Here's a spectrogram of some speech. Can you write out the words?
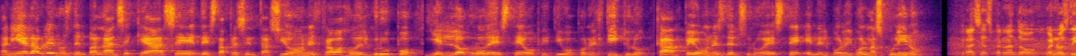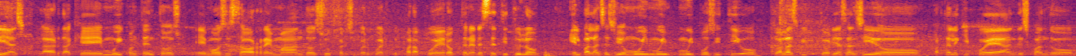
Daniel, háblenos del balance que hace de esta presentación, el trabajo del grupo y el logro de este objetivo con el título, campeones del suroeste en el voleibol masculino. Gracias Fernando, buenos días. La verdad que muy contentos, hemos estado remando súper súper fuerte para poder obtener este título. El balance ha sido muy muy muy positivo, todas las victorias han sido parte del equipo de Andes cuando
